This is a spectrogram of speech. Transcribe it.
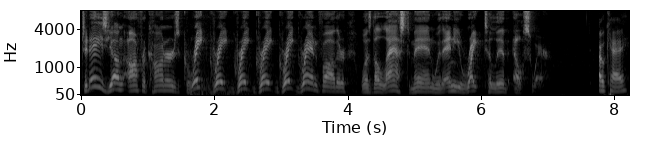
Today's young Afrikaner's great great great great great grandfather was the last man with any right to live elsewhere. Okay.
